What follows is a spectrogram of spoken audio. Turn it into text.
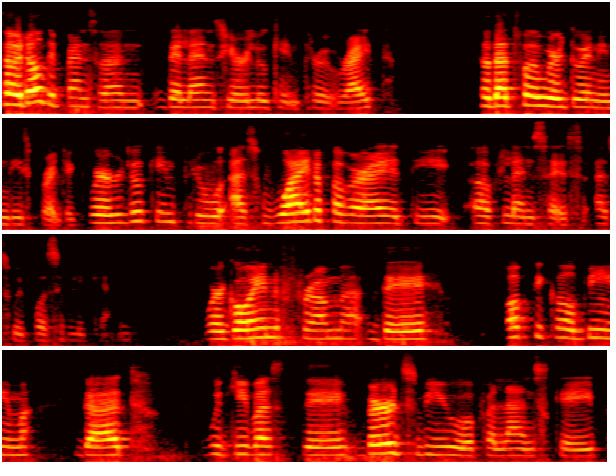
So it all depends on the lens you're looking through, right? So that's what we're doing in this project. We're looking through as wide of a variety of lenses as we possibly can. We're going from the optical beam that would give us the bird's view of a landscape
